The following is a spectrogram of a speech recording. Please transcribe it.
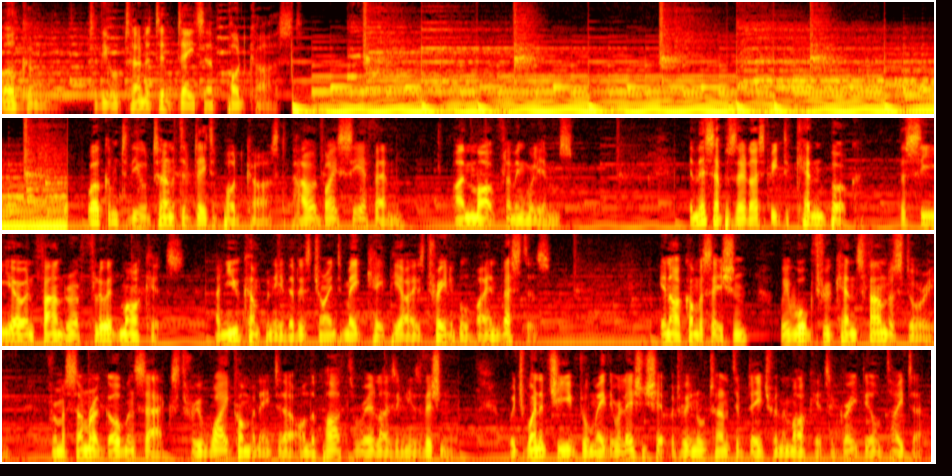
Welcome to the Alternative Data Podcast. Welcome to the Alternative Data Podcast, powered by CFM. I'm Mark Fleming Williams. In this episode, I speak to Ken Book, the CEO and founder of Fluid Markets, a new company that is trying to make KPIs tradable by investors. In our conversation, we walk through Ken's founder story from a summer at Goldman Sachs through Y Combinator on the path to realizing his vision, which, when achieved, will make the relationship between alternative data and the markets a great deal tighter.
